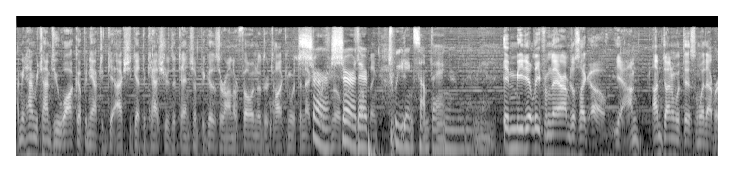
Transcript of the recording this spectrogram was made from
I mean, how many times do you walk up and you have to get, actually get the cashier's attention because they're on their phone or they're talking with the next sure, person sure, or they're tweeting something or whatever. Yeah. immediately from there, I'm just like, oh yeah, I'm I'm done with this and whatever.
